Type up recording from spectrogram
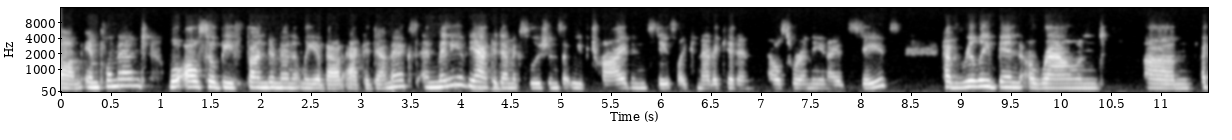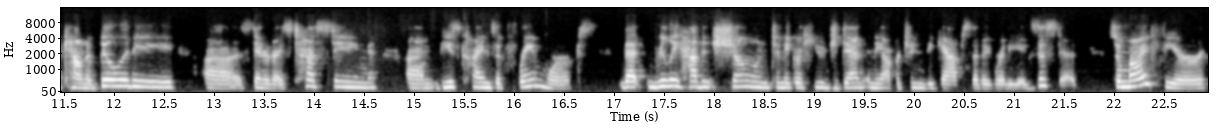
um, implement will also be fundamentally about academics. And many of the mm-hmm. academic solutions that we've tried in states like Connecticut and elsewhere in the United States have really been around um, accountability, uh, standardized testing, um, these kinds of frameworks that really haven't shown to make a huge dent in the opportunity gaps that already existed. So my fear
